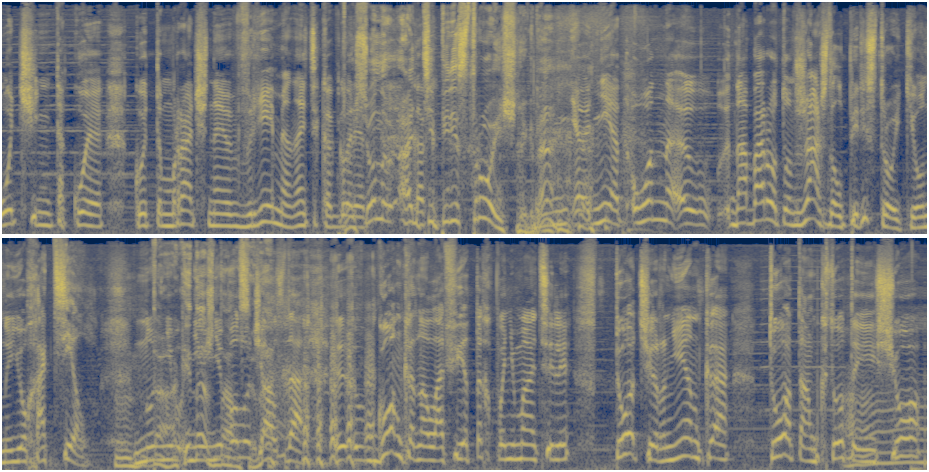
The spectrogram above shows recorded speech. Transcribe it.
очень такое какое-то мрачное время, знаете, как То говорят. есть он как- да? Э, Нет, он э, наоборот, он жаждал перестройки, он ее хотел, но Так, не, не- не получалось, да. Э, Гонка на лафетах, понимаете ли, то Черненко, то там кто-то еще,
